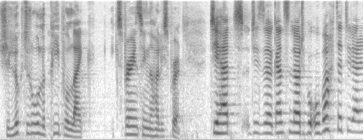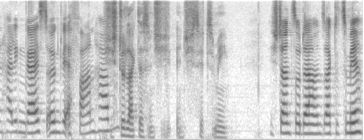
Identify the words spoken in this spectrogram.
she looked at all the people like experiencing the Holy Spirit. die hat diese ganzen Leute beobachtet, die da den Heiligen Geist irgendwie erfahren haben. She stood like this and she, and she said to me, Die stand so da und sagte zu mir,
